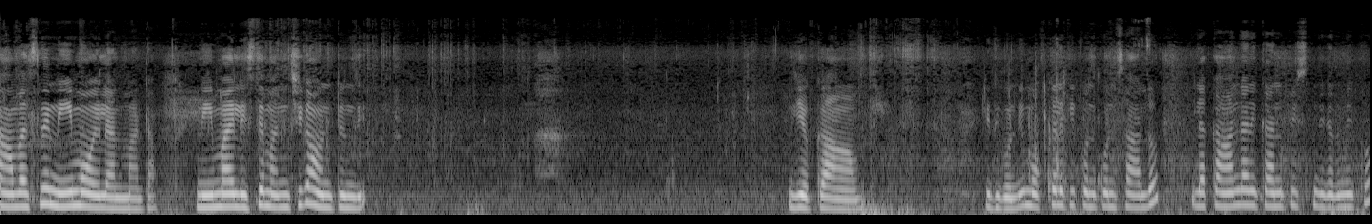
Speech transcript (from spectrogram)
కావాల్సిన నీమ్ ఆయిల్ అనమాట నీమ్ ఆయిల్ ఇస్తే మంచిగా ఉంటుంది. ఈ యొక్క ఇదిగోండి మొక్కలకి కొన్ని కొన్నిసార్లు ఇలా కాండానికి కనిపిస్తుంది కదా మీకు?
